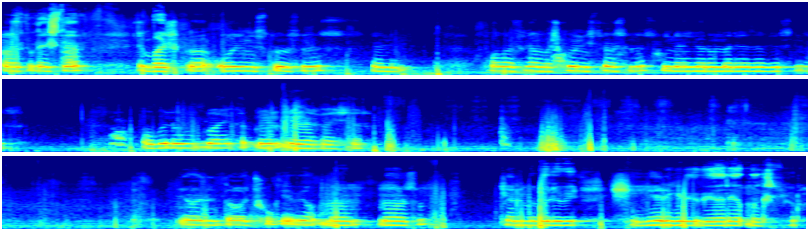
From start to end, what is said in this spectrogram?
Arkadaşlar e, başka oyun istiyorsanız yani falan filan başka oyun istiyorsanız yine yorumlara yazabilirsiniz. Abone olup like atmayı unutmayın arkadaşlar. Yani daha çok ev yapmam lazım. Kendime böyle bir şehir gibi bir yer yapmak istiyorum.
